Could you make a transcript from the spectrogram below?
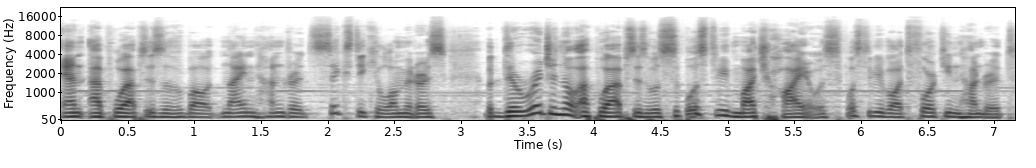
and apoapsis of about 960 kilometers, but the original apoapsis was supposed to be much higher. It was supposed to be about 1400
